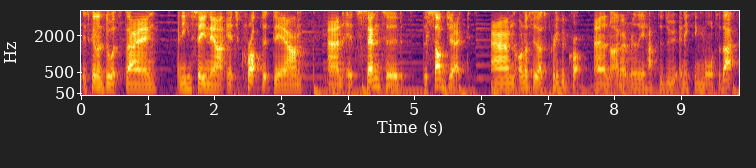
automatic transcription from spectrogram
it's gonna do its thing, and you can see now it's cropped it down and it's centered the subject. And honestly, that's a pretty good crop. And I don't really have to do anything more to that.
